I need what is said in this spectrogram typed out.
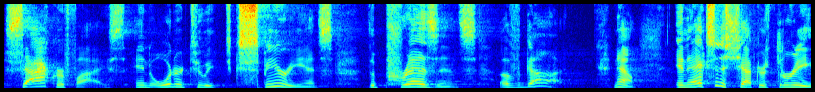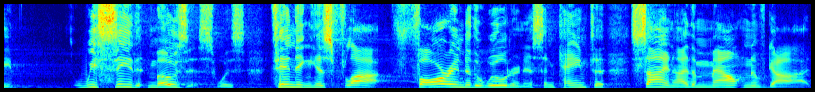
sacrifice in order to experience the presence of God? Now, in Exodus chapter 3, we see that Moses was tending his flock far into the wilderness and came to Sinai, the mountain of God.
